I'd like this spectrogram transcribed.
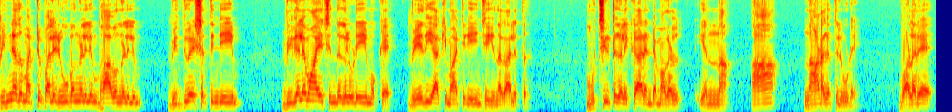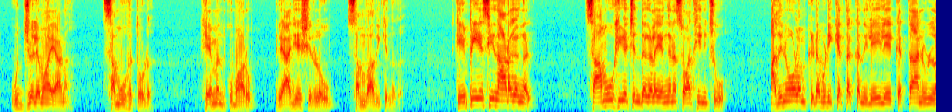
പിന്നത് മറ്റു പല രൂപങ്ങളിലും ഭാവങ്ങളിലും വിദ്വേഷത്തിന്റെയും വികലമായ ചിന്തകളുടെയും ഒക്കെ വേദിയാക്കി മാറ്റുകയും ചെയ്യുന്ന കാലത്ത് മുച്ചീട്ട് കളിക്കാരന്റെ മകൾ എന്ന ആ നാടകത്തിലൂടെ വളരെ ഉജ്ജ്വലമായാണ് സമൂഹത്തോട് ഹേമന്ത് കുമാറും രാജേഷ് ഇരളവും സംവാദിക്കുന്നത്. കെ പി എസ് സി നാടകങ്ങൾ സാമൂഹിക ചിന്തകളെ എങ്ങനെ സ്വാധീനിച്ചുവോ അതിനോളം കിടപിടിക്കത്തക്ക നിലയിലേക്ക് എത്താനുള്ള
